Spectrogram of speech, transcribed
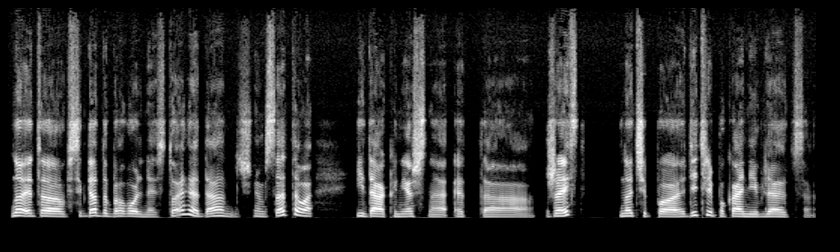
но это всегда добровольная история, да, начнем с этого. И да, конечно, это жесть, но, типа, родители пока не являются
